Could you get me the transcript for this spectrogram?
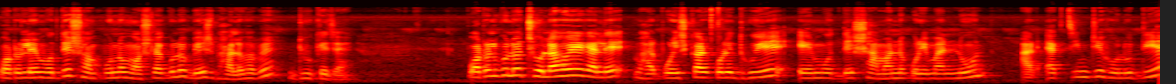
পটলের মধ্যে সম্পূর্ণ মশলাগুলো বেশ ভালোভাবে ঢুকে যায়। পটলগুলো ছোলা হয়ে গেলে পরিষ্কার করে ধুয়ে এর মধ্যে সামান্য পরিমাণ নুন আর এক চিমটি হলুদ দিয়ে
